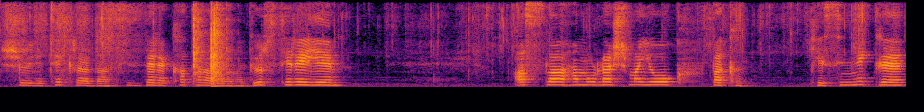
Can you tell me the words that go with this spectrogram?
şöyle tekrardan sizlere kat aralığını göstereyim. Asla hamurlaşma yok. Bakın kesinlikle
